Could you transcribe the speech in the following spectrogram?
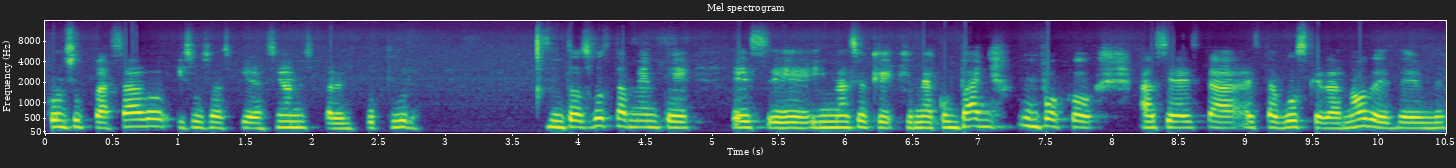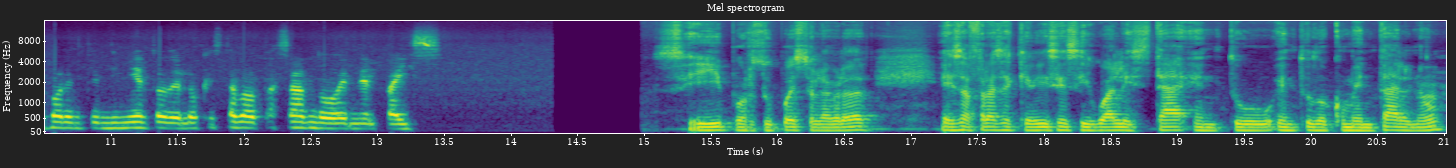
con su pasado y sus aspiraciones para el futuro. Entonces, justamente es eh, Ignacio que, me acompaña un poco hacia esta, esta búsqueda, ¿no? Desde un mejor entendimiento de lo que estaba pasando en el país. Sí, por supuesto, la verdad, esa frase que dices igual está en tu, en tu documental, ¿no?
